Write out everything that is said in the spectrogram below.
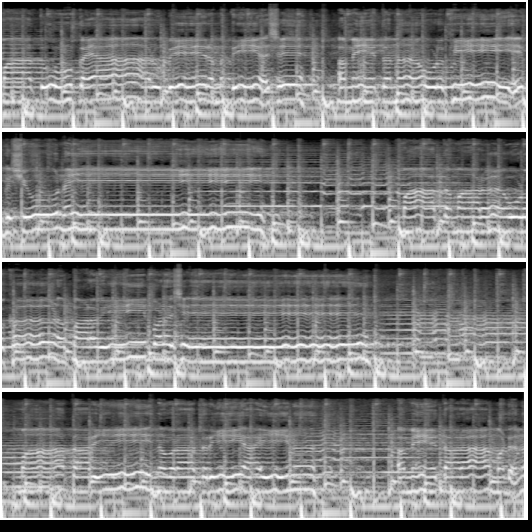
માં તું કયા રૂપે રમતી હશે? અમે તને ઓળખી એક શું નહીં. માં તમારે ઓળખણ પાળવી પડશે. માં તારી નવરાત્રી આઈને, અમે તારા મઢન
